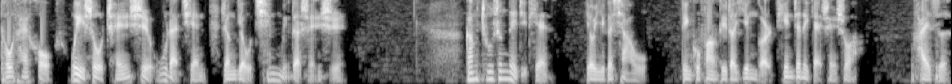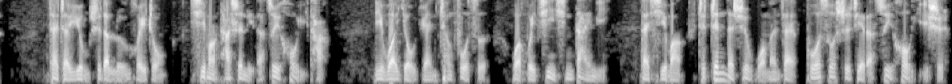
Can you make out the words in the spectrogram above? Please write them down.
投胎后未受尘世污染前，仍有清明的神识。”刚出生那几天，有一个下午，林谷芳对着婴儿天真的眼神说：“孩子，在这永世的轮回中，希望他是你的最后一趟。”你我有缘成父子，我会尽心待你，但希望这真的是我们在婆娑世界的最后一世。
